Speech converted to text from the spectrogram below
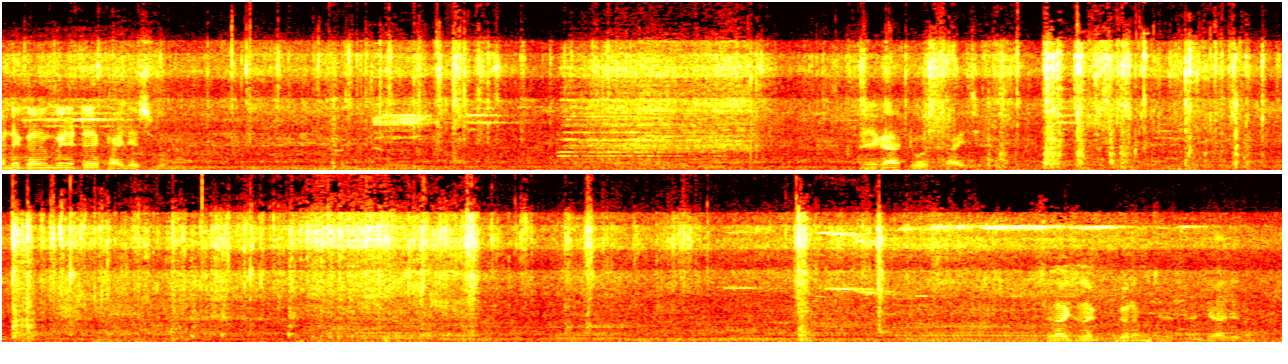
અને ગરમ કરીને અત્યારે ખાઈ લઈશું અમે. આ ટોસ્ટ થાય છે. જરાક જરાક ગરમ છે. જરા જરા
